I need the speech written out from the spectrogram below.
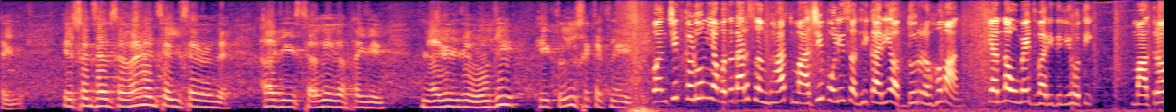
पाहिजे यशवंतराव चव्हाणांच्या विचाराने हा देश चालवला पाहिजे नरेंद्र मोदी हे करू शकत नाही। वंचितकडून या मतदारसंघात माजी पोलीस अधिकारी अब्दुल रहमान यांना उमेदवारी दिली होती. मात्र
